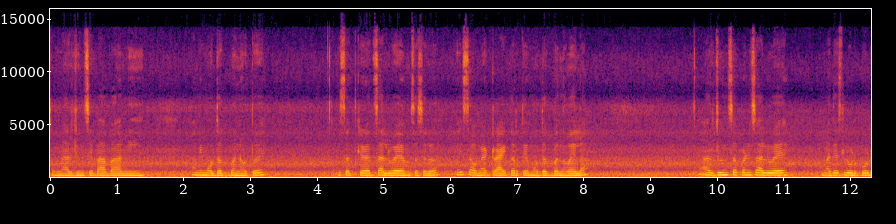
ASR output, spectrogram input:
सौम्या अर्जुनचे बाबा मी आम्ही मोदक बनवतो आहे हसत खेळत चालू आहे आमचं सगळं. मी सौम्या ट्राय करते मोदक बनवायला. अर्जुनचं पण चालू आहे. मध्येच लुडबुड.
